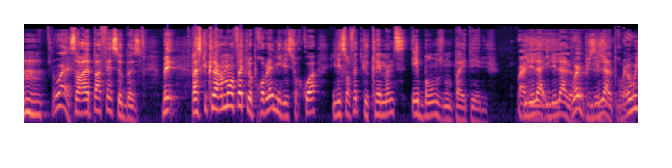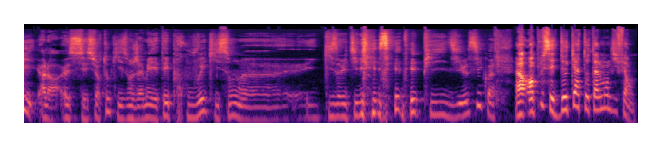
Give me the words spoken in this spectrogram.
Mhm. Ouais. Ça aurait pas fait ce buzz. Mais Parce que clairement, en fait, le problème, il est sur quoi? Il est sur le fait que Clemens et Bonds n'ont pas été élus. bah, Il est là, il est là, le- ouais, puis il est là, le problème. bah oui, alors euh, c'est surtout qu'ils ont jamais été prouvés qu'ils sont euh, qu'ils ont utilisé des PID aussi quoi. Alors, en plus, c'est deux cas totalement différents.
